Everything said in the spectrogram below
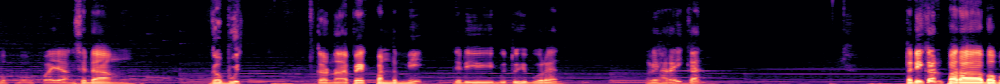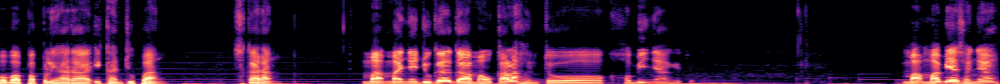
bapak-bapak yang sedang gabut karena efek pandemi jadi butuh hiburan melihara ikan Tadi kan para bapak-bapak pelihara ikan cupang. Sekarang mak-maknya juga gak mau kalah untuk hobinya gitu. Mak-mak biasanya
